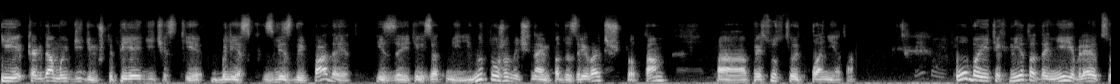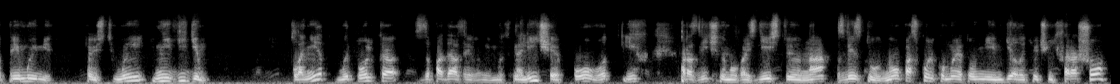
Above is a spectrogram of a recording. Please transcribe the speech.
И когда мы видим, что периодически блеск звезды падает из-за этих затмений, мы тоже начинаем подозревать, что там э, присутствует планета. Оба этих метода не являются прямыми. То есть мы не видим планет, мы только заподозриваем их наличие по вот их различному воздействию на звезду. Но поскольку мы это умеем делать очень хорошо,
